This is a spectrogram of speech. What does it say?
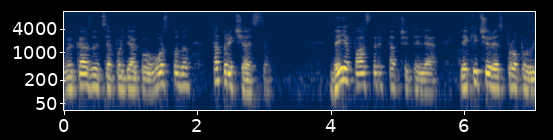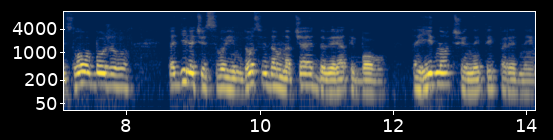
виказується подяку Господу та причастя, де є пастир та вчителя, які через проповідь Слова Божого та ділячись своїм досвідом навчають довіряти Богу та гідно чинити перед Ним.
